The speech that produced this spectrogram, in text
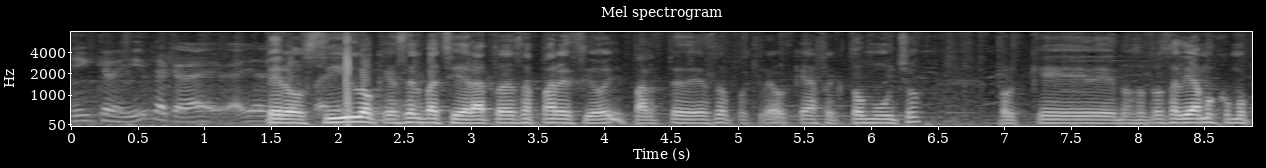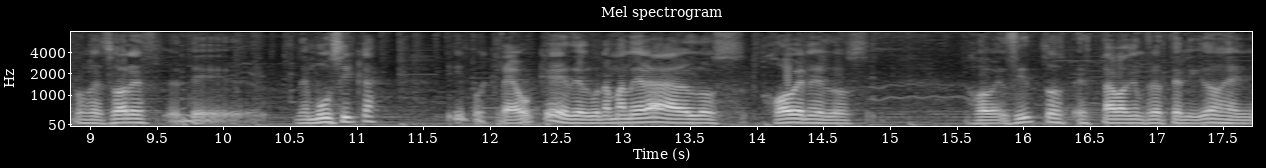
Increíble que vaya Pero sí lo que es el bachillerato desapareció y parte de eso pues creo que afectó mucho porque nosotros salíamos como profesores de, de música y pues creo que de alguna manera los jóvenes, los jovencitos estaban entretenidos en,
